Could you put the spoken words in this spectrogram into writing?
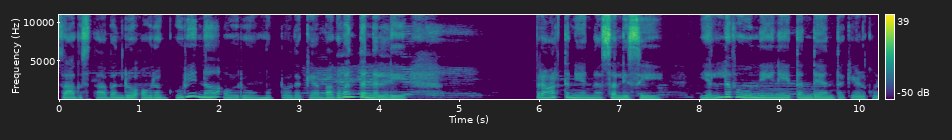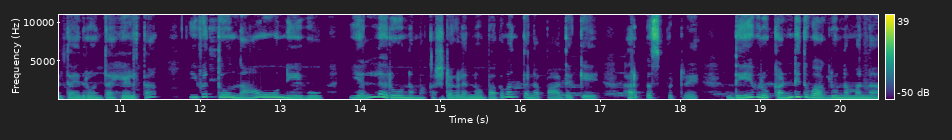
ಸಾಗಿಸ್ತಾ ಬಂದರು. ಅವರ ಗುರಿನ ಅವರು ಮುಟ್ಟೋದಕ್ಕೆ ಭಗವಂತನಲ್ಲಿ ಪ್ರಾರ್ಥನೆಯನ್ನು ಸಲ್ಲಿಸಿ, ಎಲ್ಲವೂ ನೀನೇ ತಂದೆ ಅಂತ ಕೇಳ್ಕೊಳ್ತಾ ಇದ್ರು ಅಂತ ಹೇಳ್ತಾ, ಇವತ್ತು ನಾವು, ನೀವು ಎಲ್ಲರೂ ನಮ್ಮ ಕಷ್ಟಗಳನ್ನು ಭಗವಂತನ ಪಾದಕ್ಕೆ ಅರ್ಪಿಸ್ಬಿಟ್ರೆ ದೇವರು ಖಂಡಿತವಾಗ್ಲೂ ನಮ್ಮನ್ನು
